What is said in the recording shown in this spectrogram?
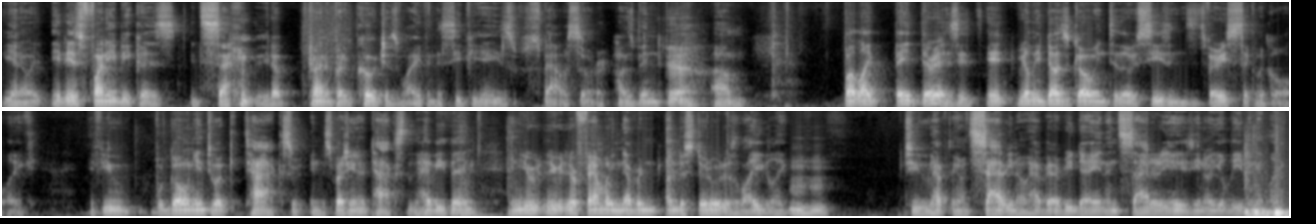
you know, it, it is funny because it's you know trying to put a coach's wife in a CPA's spouse or husband. Yeah. Um, but like they, there is it. It really does go into those seasons. It's very cyclical. Like if you were going into a tax, or and especially in a tax heavy thing, and your your your family never understood what it was like, like Mm-hmm. to have you know Sat, you know, have every day, and then Saturdays, you know, you're leaving it like,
